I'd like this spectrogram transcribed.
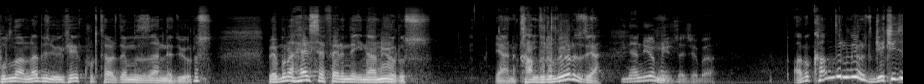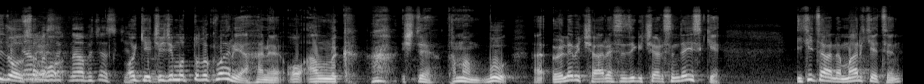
Bunlarla biz ülkeyi kurtardığımızı zannediyoruz. Ve buna her seferinde inanıyoruz. Yani kandırılıyoruz ya. İnanıyor muyuz acaba? Abi kandırılıyoruz. Geçici de olsa o, ne yapacağız ki? o geçici mutluluk var ya hani o anlık Hah, işte tamam bu Ha, öyle bir çaresizlik içerisindeyiz ki iki tane marketin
